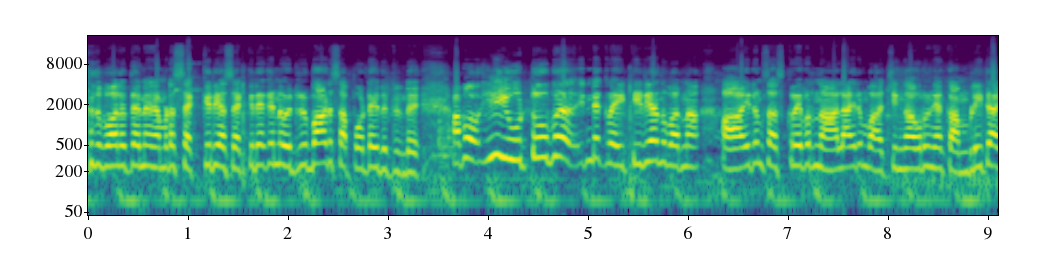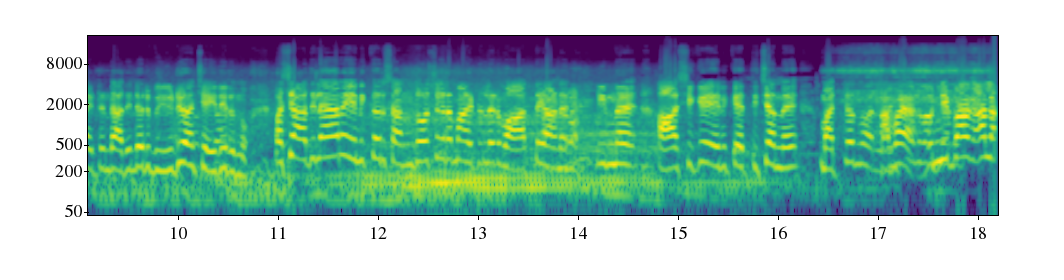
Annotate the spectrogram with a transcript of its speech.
അതുപോലെ തന്നെ നമ്മുടെ സെക്രിയ സെക്രിയൊക്കെ എന്നെ ഒരുപാട് സപ്പോർട്ട് ചെയ്തിട്ടുണ്ട്. അപ്പോൾ ഈ യൂട്യൂബിന്റെ ക്രൈറ്റീരിയ എന്ന് പറഞ്ഞാൽ ആയിരം സബ്സ്ക്രൈബർ നാലായിരം വാച്ചിങ് അവറും ഞാൻ കംപ്ലീറ്റ് ആയിട്ടുണ്ട്. അതിന്റെ ഒരു വീഡിയോ ഞാൻ ചെയ്തിരുന്നു. പക്ഷേ അതിലേറെ എനിക്കൊരു സന്തോഷകരമായിട്ടുള്ളൊരു വാർത്തയാണ് ഇന്ന് ആഷിക്ക് എനിക്ക് എത്തിച്ചെന്ന് മറ്റൊന്നുമല്ല. കുഞ്ഞിപ്പാക്ക് കുഞ്ഞിപ്പാ അല്ല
